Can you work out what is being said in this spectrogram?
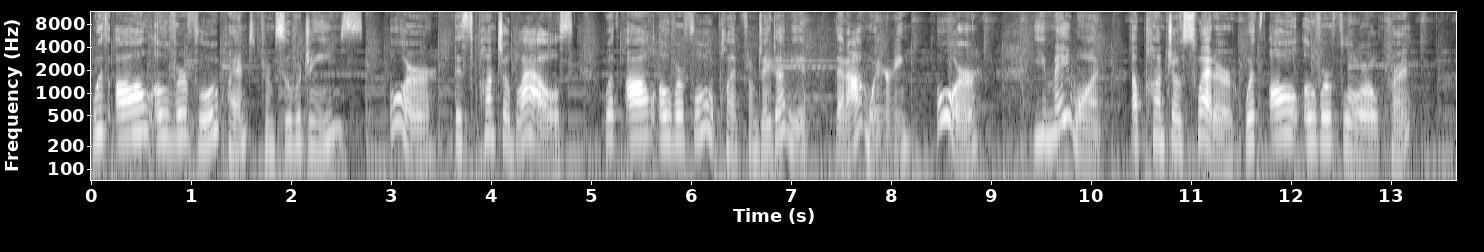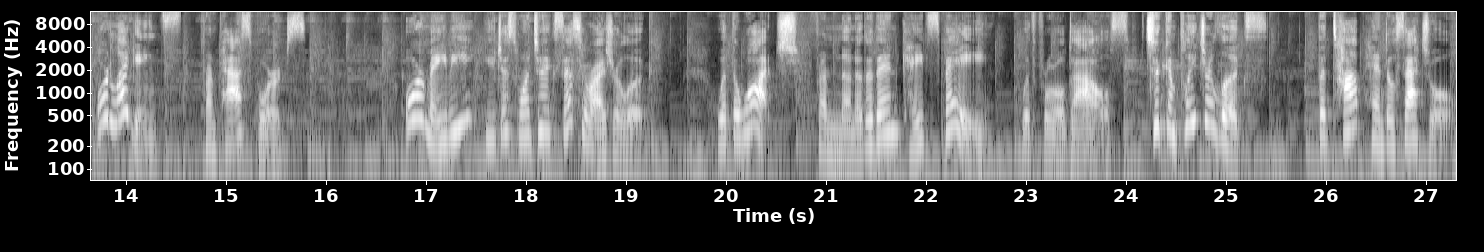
with all over floral print from Silver Jeans, or this poncho blouse with all over floral print from JW that I'm wearing, or you may want a poncho sweater with all over floral print, or leggings from Passports. Or maybe you just want to accessorize your look with a watch from none other than Kate Spade with floral dials. To complete your looks, the top handle satchel.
